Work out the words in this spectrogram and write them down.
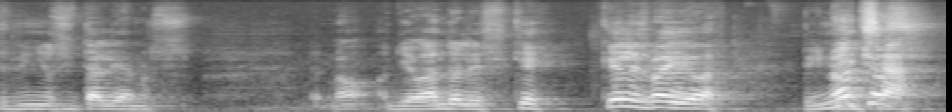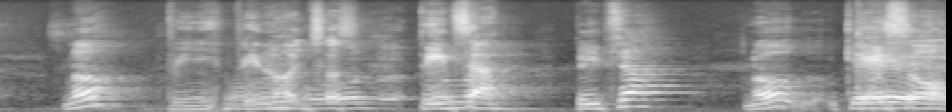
niños italianos, ¿no? Llevándoles, ¿qué? ¿Qué les va a llevar? ¿Pinochos? Pizza. ¿No? Pi- pinochos, pizza. ¿Pizza? ¿No? ¿Qué, Queso.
